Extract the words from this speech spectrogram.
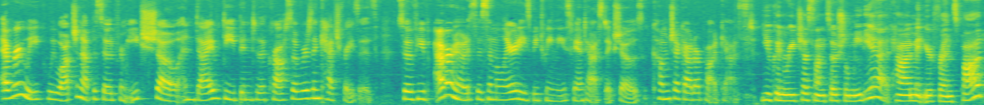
Every week, we watch an episode from each show and dive deep into the crossovers and catchphrases. So if you've ever noticed the similarities between these fantastic shows, come check out our podcast. You can reach us on social media at How I Met Your Friends Pod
